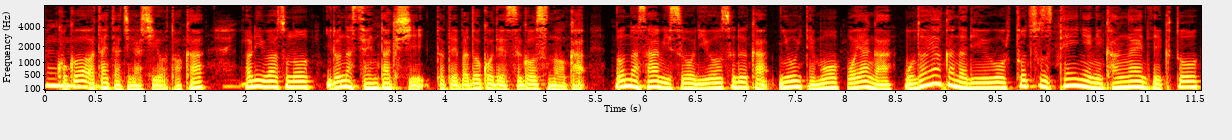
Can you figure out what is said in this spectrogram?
う。ここは私たちがしようとか、あるいはそのいろんな選択肢、例えばどこで過ごすのか、どんなサービスを利用するかにおいても、親が穏やかな理由を一つずつ丁寧に考えていくと、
